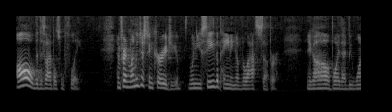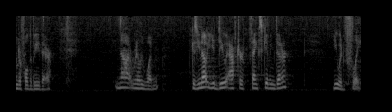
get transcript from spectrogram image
All the disciples will flee. And friend, let me just encourage you when you see the painting of the Last Supper, and you go, oh boy, that'd be wonderful to be there. No, it really wouldn't. Because you know what you'd do after Thanksgiving dinner? You would flee.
